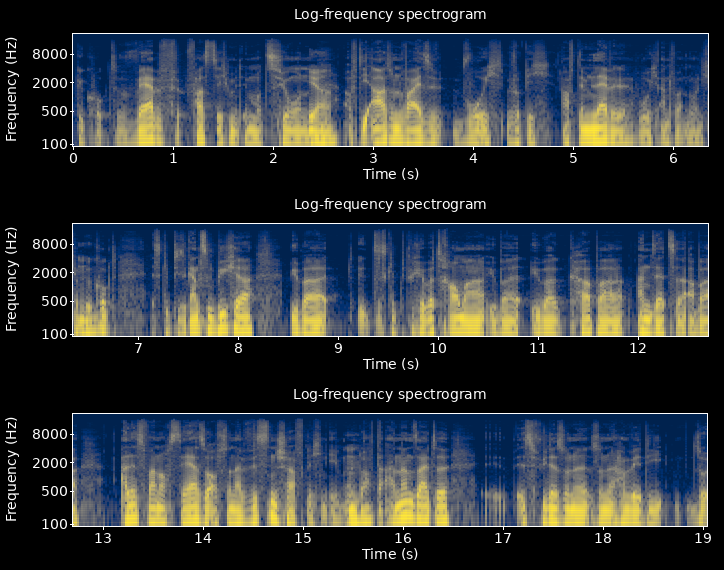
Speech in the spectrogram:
geguckt, wer befasst sich mit Emotionen Ja. auf die Art und Weise, wo ich wirklich auf dem Level, wo ich antworten wollte. Ich habe Mhm. geguckt, es gibt diese ganzen Bücher über, es gibt Bücher über Trauma, über über Körperansätze, aber alles war noch sehr so auf so einer wissenschaftlichen Ebene. Und Mhm. auf der anderen Seite ist wieder so eine, so eine, haben wir die so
